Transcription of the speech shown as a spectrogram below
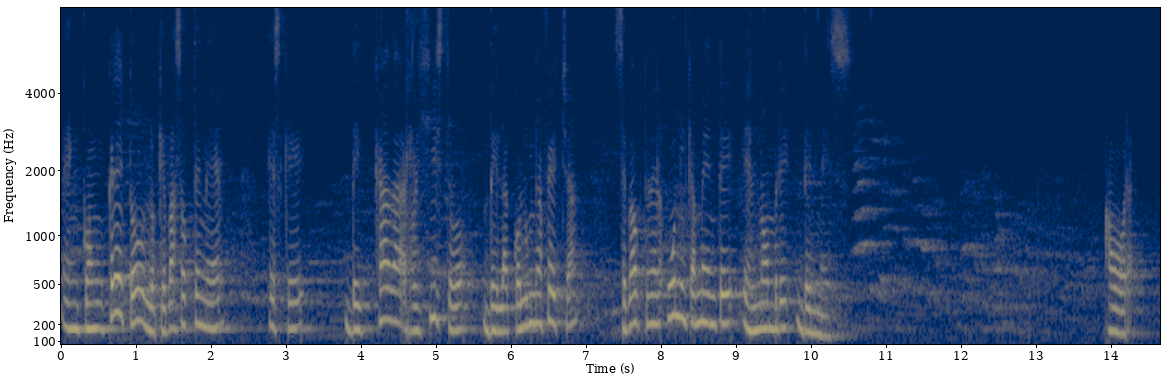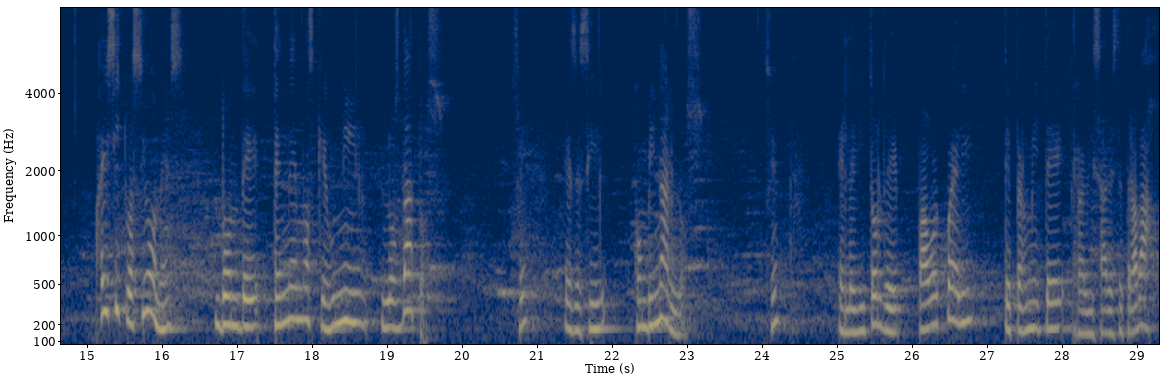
en concreto lo que vas a obtener es que de cada registro de la columna fecha se va a obtener únicamente el nombre del mes. Ahora, hay situaciones donde tenemos que unir los datos, es decir, combinarlos. El editor de Power Query te permite realizar este trabajo.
